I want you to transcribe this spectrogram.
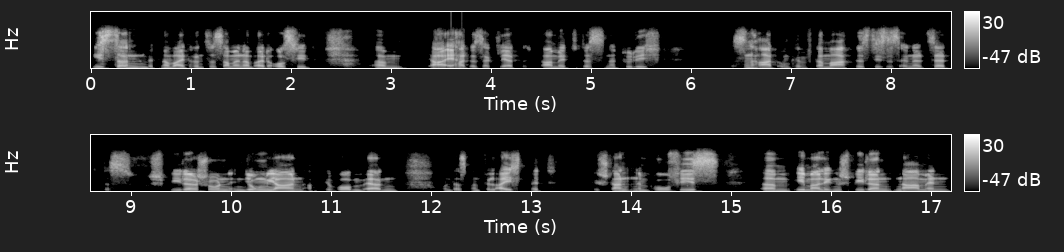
wie es dann mit einer weiteren Zusammenarbeit aussieht. Ähm, ja, er hat es erklärt damit, dass natürlich das ein hart umkämpfter Markt ist, dieses NLZ, dass Spieler schon in jungen Jahren abgeworben werden und dass man vielleicht mit gestandenen Profis, ähm, ehemaligen Spielern, Namen,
